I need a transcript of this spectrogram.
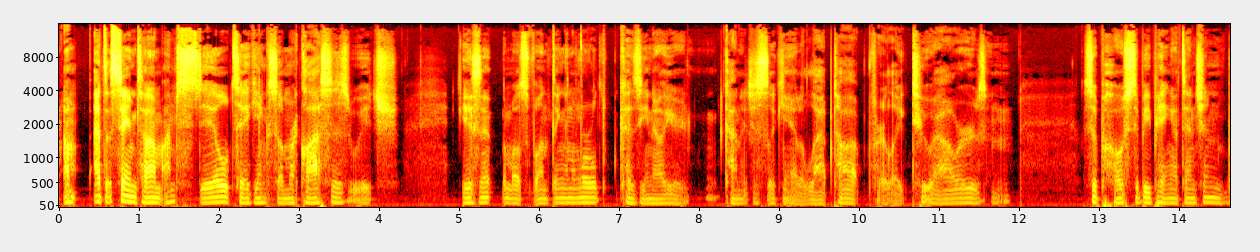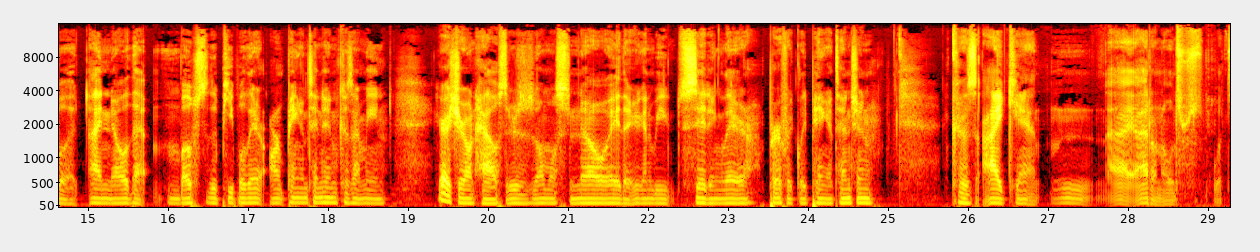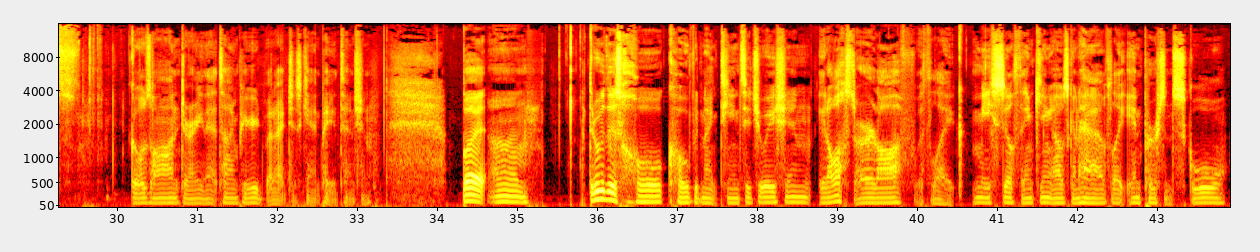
I'm at the same time I'm still taking summer classes, which isn't the most fun thing in the world because you know you're kind of just looking at a laptop for like two hours and supposed to be paying attention, but I know that most of the people there aren't paying attention because I mean, you're at your own house. There's almost no way that you're going to be sitting there perfectly paying attention because I can't. Mm, I, I don't know what's, what's goes on during that time period, but I just can't pay attention. But um through this whole COVID 19 situation, it all started off with like me still thinking I was going to have like in person school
